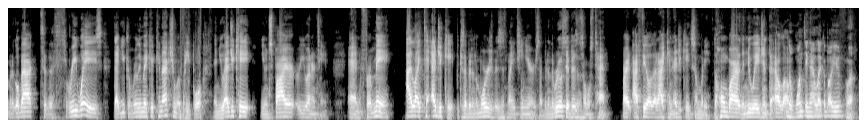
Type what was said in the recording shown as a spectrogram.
I'm gonna go back to the three ways that you can really make a connection with people and you educate, you inspire, or you entertain. And for me, I like to educate because I've been in the mortgage business 19 years. I've been in the real estate business almost 10. Right? I feel that I can educate somebody, the home buyer, the new agent, the LO. The one thing I like about you, What?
